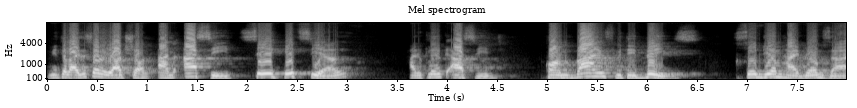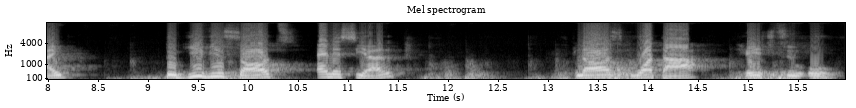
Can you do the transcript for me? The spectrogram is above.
Neutralization reaction, an acid, say HCl, hydrochloric acid, combines with a base, sodium hydroxide, to give you salt, NaCl, plus water, H2O.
